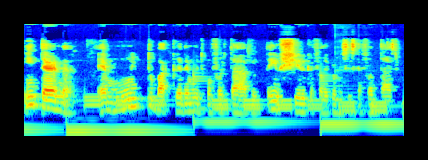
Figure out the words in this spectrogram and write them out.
Interna é muito bacana, é muito confortável. Tem o cheiro que eu falei para vocês que é fantástico.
